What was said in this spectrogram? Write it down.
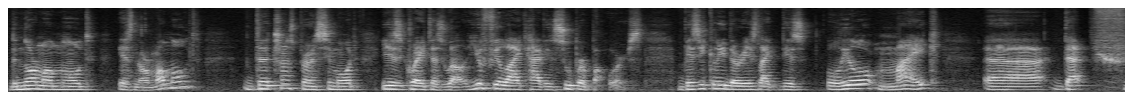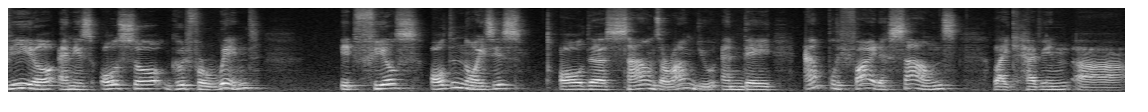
The normal mode is normal mode. The transparency mode is great as well. You feel like having superpowers. Basically, there is like this little mic uh, that feel and is also good for wind. It feels all the noises, all the sounds around you, and they amplify the sounds like having a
